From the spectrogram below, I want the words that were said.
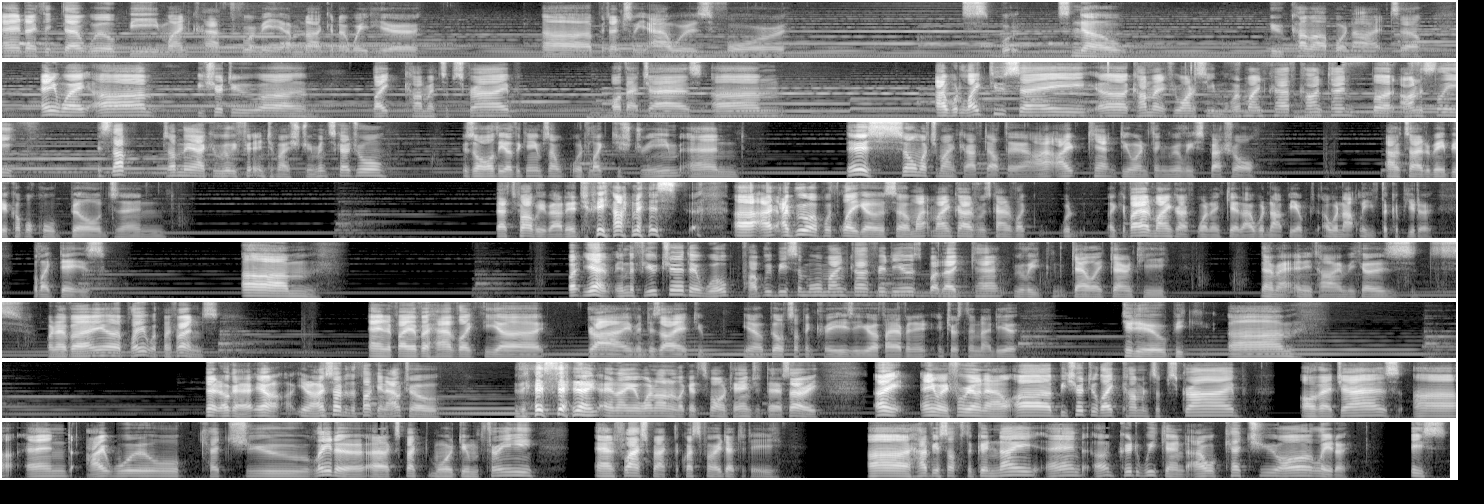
And I think that will be Minecraft for me. I'm not gonna wait here uh, potentially hours for snow to come up or not. So anyway, um, be sure to uh, like, comment, subscribe, all that jazz. Um, I would like to say, uh, comment if you want to see more Minecraft content, but honestly, it's not something I could really fit into my streaming schedule. There's all the other games I would like to stream, and there's so much Minecraft out there. I, I can't do anything really special outside of maybe a couple cool builds, and that's probably about it, to be honest. Uh, I, I grew up with Legos, so my, Minecraft was kind of like would like if I had Minecraft when I was a kid, I would not be able to, I would not leave the computer for like days. Um, but yeah, in the future, there will probably be some more Minecraft videos, but I can't really like guarantee them at any time because whenever I uh, play it with my friends. And if I ever have like the uh, drive and desire to, you know, build something crazy or if I have an interesting idea to do, um, okay, yeah, you know, I started the fucking outro this and I, and I went on like a small tangent there, sorry. Alright, anyway, for real now, uh, be sure to like, comment, subscribe, all that jazz, uh, and I will catch you later. Uh, expect more Doom 3 and Flashback, The Quest for Identity. Uh, have yourselves a good night and a good weekend. I will catch you all later. Peace.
